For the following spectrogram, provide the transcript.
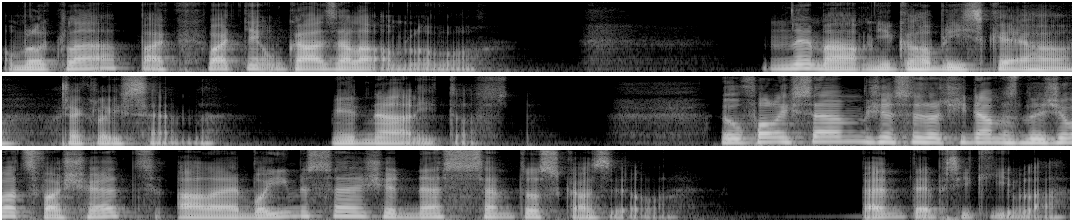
Omlkla, pak chvatně ukázala omluvu. Nemám nikoho blízkého, řekl jsem. Jedná lítost. Doufal jsem, že se začínám zbližovat s Vašet, ale bojím se, že dnes jsem to zkazil. Pente přikývla.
